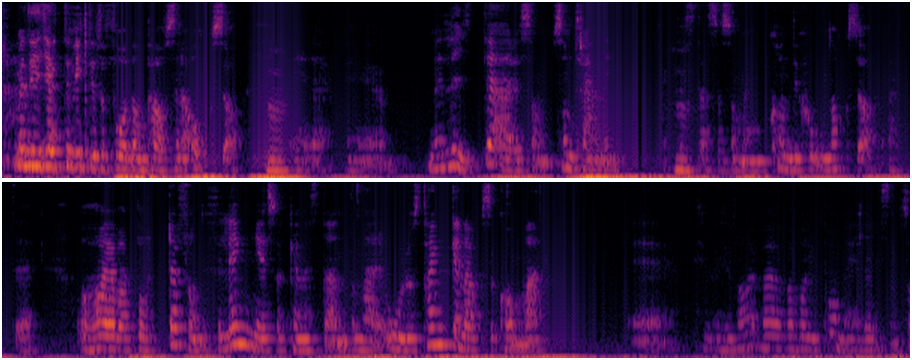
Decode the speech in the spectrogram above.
Men det är jätteviktigt att få de pauserna också. Mm. Det. Eh, Men lite är det som, som träning. Faktiskt. Mm. Alltså som en kondition också. Att, eh, och har jag varit borta från det för länge så kan nästan de här orostankarna också komma. Eh, hur, vad, vad, vad håller du på med? Eller liksom så.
